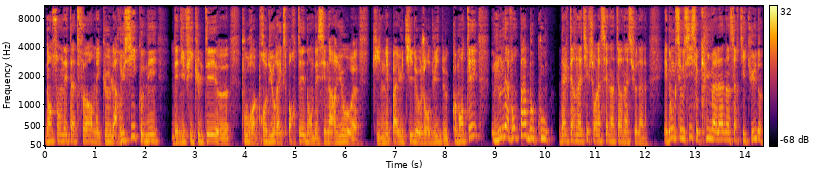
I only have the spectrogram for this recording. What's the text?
dans son état de forme et que la Russie connaît des difficultés euh, pour produire et exporter dans des scénarios euh, qu'il n'est pas utile aujourd'hui de commenter, nous n'avons pas beaucoup d'alternatives sur la scène internationale. Et donc c'est aussi ce climat-là d'incertitude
